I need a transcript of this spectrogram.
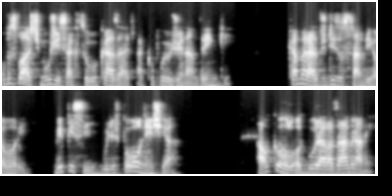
Obzvlášť muži sa chcú ukázať a kupujú ženám drinky. Kamarát vždy zo srandy hovorí, vypi si, budeš povolnejšia. Alkohol odbúrava zábrany.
